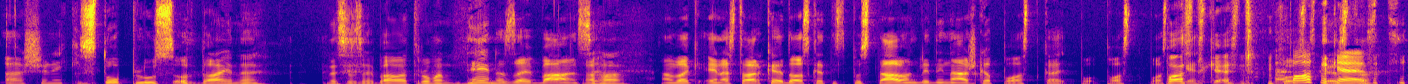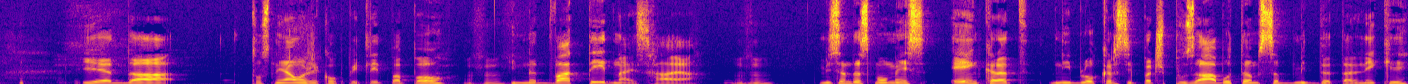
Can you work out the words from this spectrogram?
A, še nekaj. 100 plus oddaj, ne, ne se zabavati, Roman. Ne, nazaj, bavam se. Aha. Ampak ena stvar, ki je doskrat izpostavljena, glede našega postka, po, post, postka, Podcast. Podcast. je, da to snemamo že koliko pet let, pa pol, uh Mhm. -huh. in na dva tedna izhaja. Uh -huh. Mislim, da smo vmes enkrat, ni bilo, ker si pač pozabil tam submitati ali neki.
